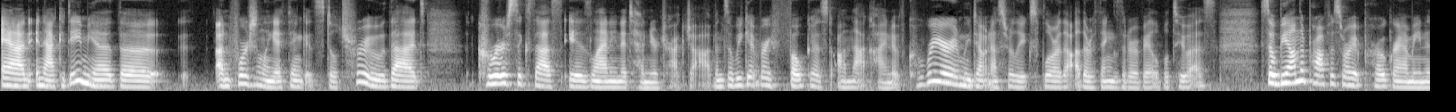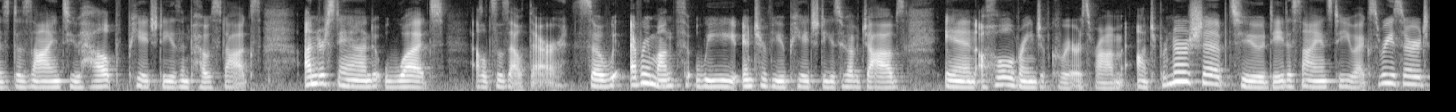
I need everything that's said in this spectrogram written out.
And in academia, the unfortunately, I think it's still true that career success is landing a tenure track job. And so we get very focused on that kind of career and we don't necessarily explore the other things that are available to us. So Beyond the Professoriate programming is designed to help PhDs and postdocs understand what else is out there. So every month we interview PhDs who have jobs in a whole range of careers from entrepreneurship to data science to UX research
